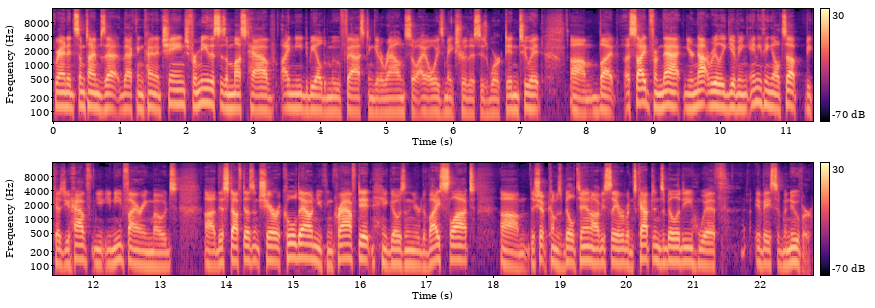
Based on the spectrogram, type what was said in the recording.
Granted, sometimes that, that can kind of change. For me, this is a must have. I need to be able to move fast and get around, so I always make sure this is worked into it. Um, but aside from that, you're not really giving anything else up because you have you, you need firing modes. Uh, this stuff doesn't share a cooldown. You can craft it. It goes in your device slot. Um, the ship comes built in, obviously, everyone's captain's ability with evasive maneuver.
